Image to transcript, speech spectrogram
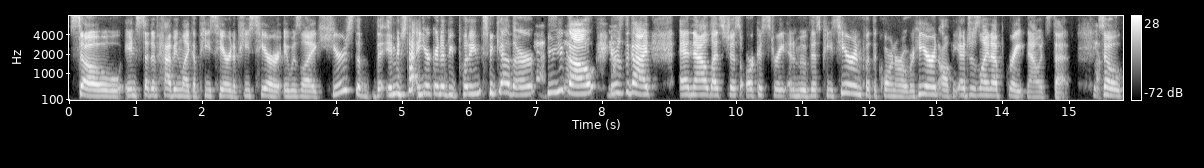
So instead of having like a piece here and a piece here, it was like, here's the the image that you're going to be putting together. Yes, here you go. Here's the guide. And now let's just orchestrate and move this piece here and put the corner over here and all the edges line up. Great. Now it's set. So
